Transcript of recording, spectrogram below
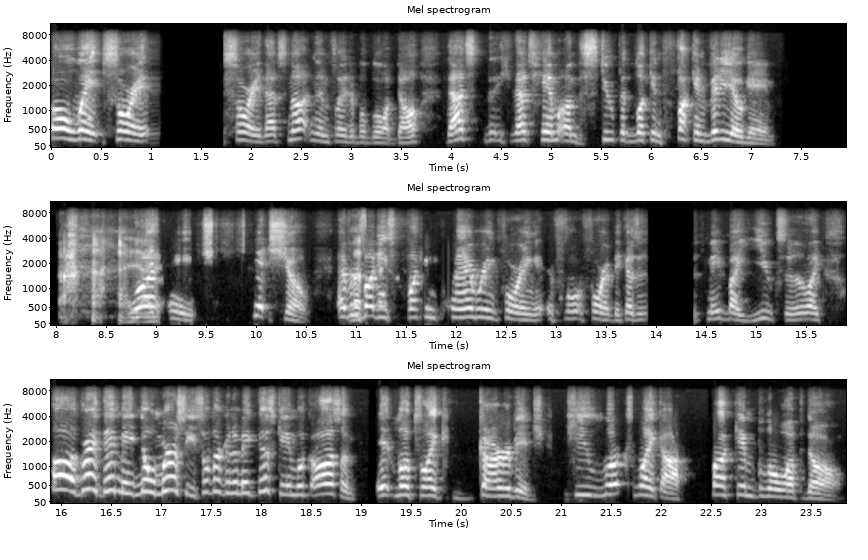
Oh wait, sorry, sorry, that's not an inflatable blow up doll. That's that's him on the stupid looking fucking video game. What a shit show! Everybody's fucking clamoring for it, for, for it because it's made by Uke. So they're like, "Oh, great! They made No Mercy, so they're gonna make this game look awesome." It looks like garbage. He looks like a fucking blow up doll.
